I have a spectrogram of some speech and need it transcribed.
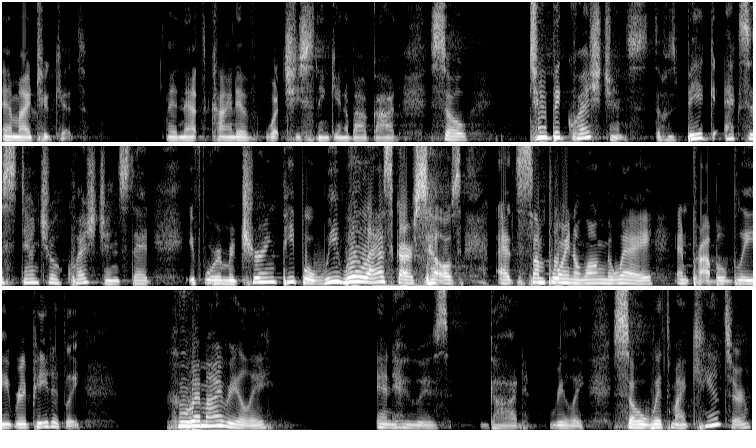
and my two kids. And that's kind of what she's thinking about God. So two big questions, those big existential questions that if we're maturing people, we will ask ourselves at some point along the way and probably repeatedly Who am I really? And who is God really? So, with my cancer,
